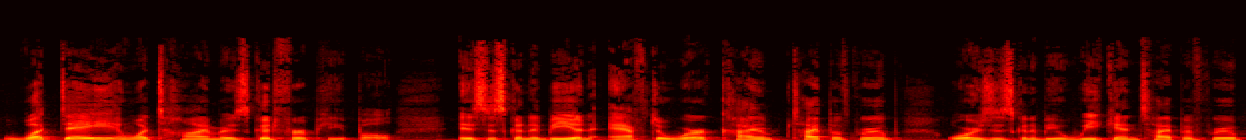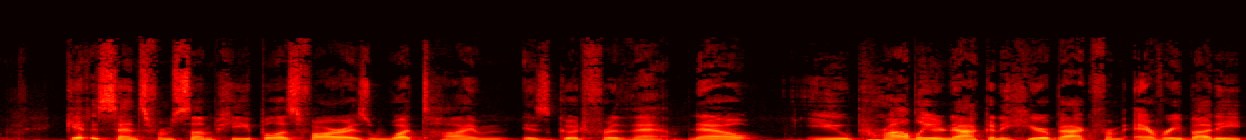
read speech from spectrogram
What day and what time is good for people? Is this going to be an after work kind of type of group, or is this going to be a weekend type of group? Get a sense from some people as far as what time is good for them. Now, you probably are not going to hear back from everybody,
